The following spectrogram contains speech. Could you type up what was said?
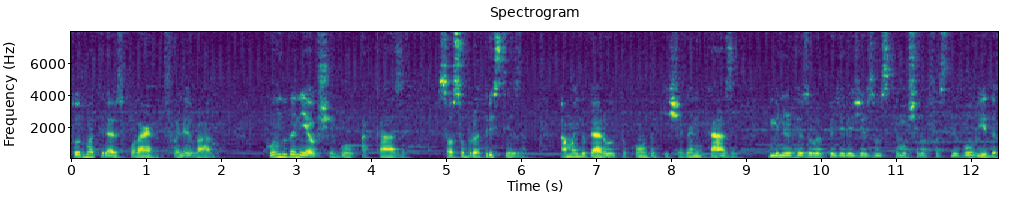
Todo o material escolar foi levado. Quando Daniel chegou à casa, só sobrou a tristeza. A mãe do garoto conta que, chegando em casa, o menino resolveu pedir a Jesus que a mochila fosse devolvida.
